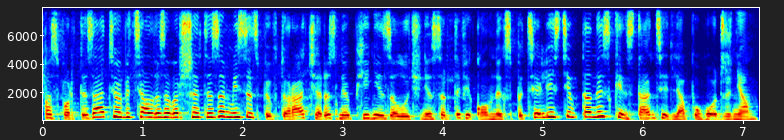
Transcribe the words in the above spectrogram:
Паспортизацію обіцяли завершити за місяць-півтора через необхідність залучення сертифікованих спеціалістів та низки інстанцій для погодження.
